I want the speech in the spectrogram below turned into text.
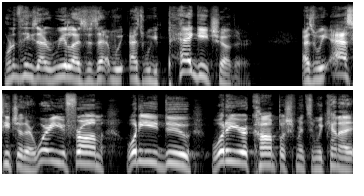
one of the things I realized is that we, as we peg each other, as we ask each other, where are you from? What do you do? What are your accomplishments? And we kind of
